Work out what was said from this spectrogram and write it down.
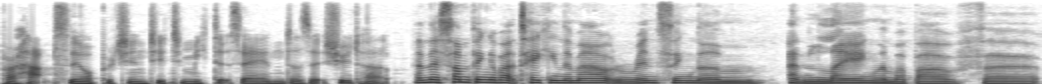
perhaps the opportunity to meet its end as it should have. And there's something about taking them out and rinsing them and laying them above the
